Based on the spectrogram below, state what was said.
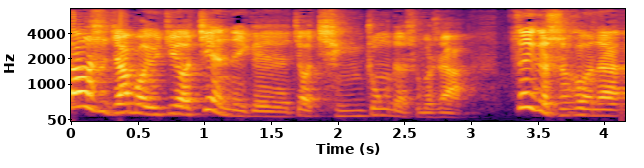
当时贾宝玉就要见那个叫秦钟的，是不是啊？这个时候呢，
